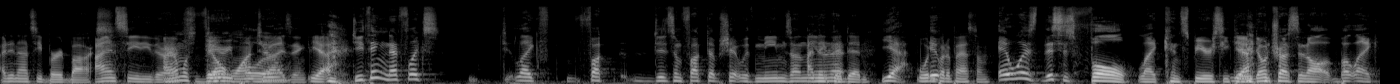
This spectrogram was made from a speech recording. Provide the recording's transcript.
I did not see Bird Box. I didn't see it either. I It's almost very don't want polarizing. to. Yeah, Do you think Netflix like fuck did some fucked up shit with memes on the I think internet? they did. Yeah, wouldn't it, put it past them. it was. This is full like conspiracy theory. Yeah. Don't trust it all. But like,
